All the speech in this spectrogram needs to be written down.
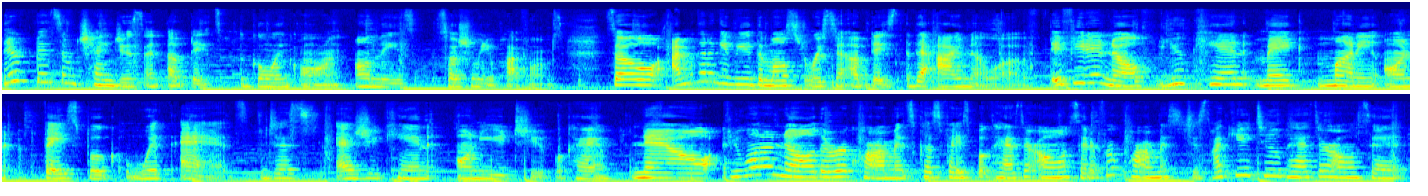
There have been some changes and updates going on on these social media platforms. So I'm gonna give you the most recent updates that I know of. If you didn't know, you can make money on Facebook with ads, just as you can on YouTube, okay? Now, if you wanna know the requirements, because Facebook has their own set of requirements, just like YouTube has their own set,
